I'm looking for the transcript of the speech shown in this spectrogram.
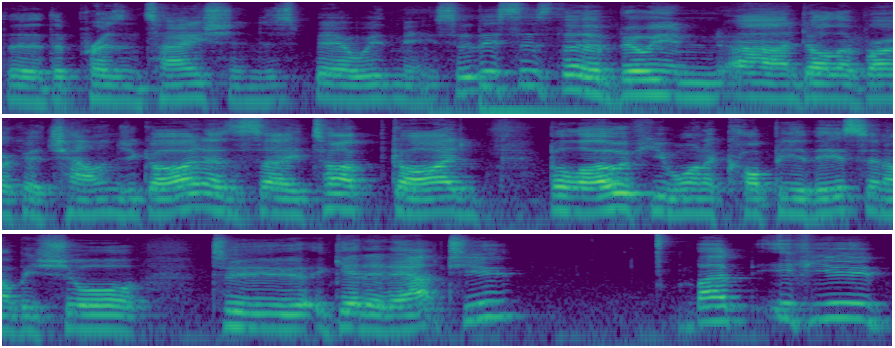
the, the, presentation, just bear with me. So this is the billion uh, dollar broker challenger guide. As I say, type guide below if you want a copy of this and I'll be sure to get it out to you. But if you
